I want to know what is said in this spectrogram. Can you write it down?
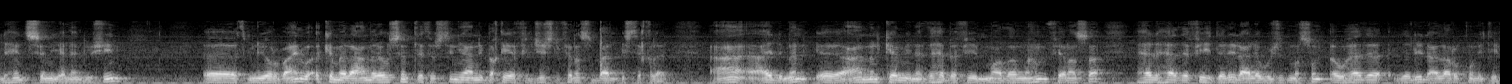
الهند الصينية l'Indochine 48 وأكمل عمله سنة 63 يعني بقي في الجيش الفرنسي بعد الاستقلال. علما آه، عاما كاملا ذهب في معظمهم فرنسا. هل هذا فيه دليل على وجود مصون أو هذا دليل على ركونيتيف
